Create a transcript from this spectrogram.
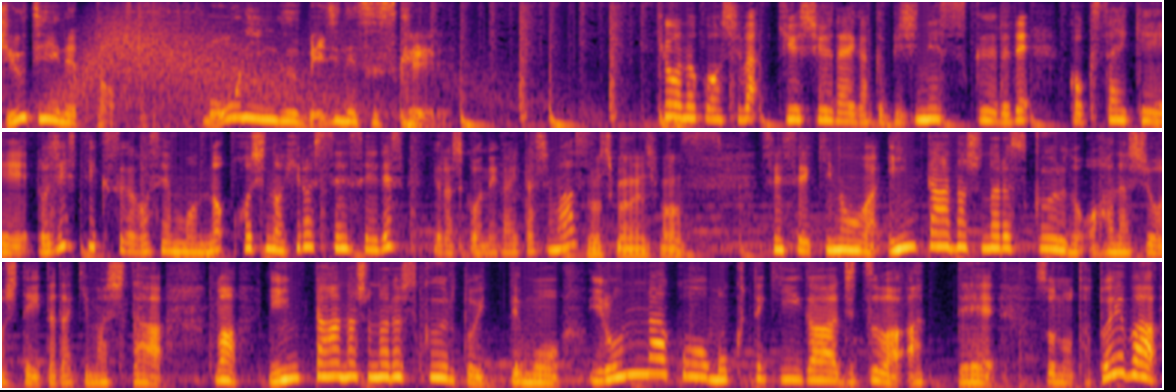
QTnet モーニングビジネススクール。今日の講師は九州大学ビジネススクールで国際経営ロジスティクスがご専門の星野博先生です。よろしくお願いいたします。よろしくお願いします。先生昨日はインターナショナルスクールのお話をしていただきました。まあインターナショナルスクールといってもいろんなこう目的が実はあってその例えば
